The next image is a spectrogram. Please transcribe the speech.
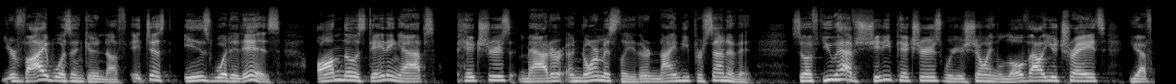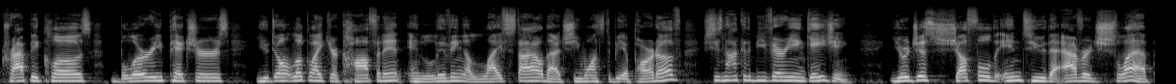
Your vibe wasn't good enough. It just is what it is. On those dating apps, pictures matter enormously. They're 90% of it. So if you have shitty pictures where you're showing low value traits, you have crappy clothes, blurry pictures, you don't look like you're confident and living a lifestyle that she wants to be a part of, she's not going to be very engaging. You're just shuffled into the average schlep,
